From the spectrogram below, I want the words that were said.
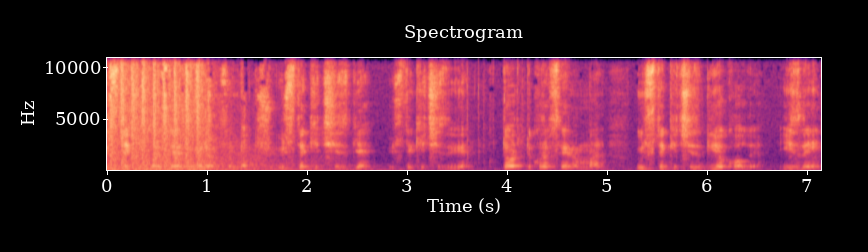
Üstteki crosshair'imi görüyor musun? Bak şu üstteki çizgi, üstteki çizgi. Dörtlü crosshair'im var. Üstteki çizgi yok oluyor. İzleyin.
